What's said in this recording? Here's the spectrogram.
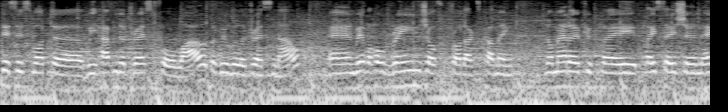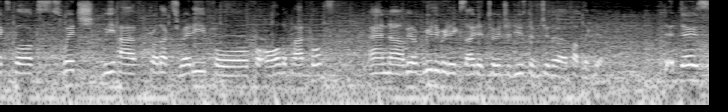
this is what uh, we haven't addressed for a while, but we will address now. And we have a whole range of products coming. No matter if you play PlayStation, Xbox, Switch, we have products ready for, for all the platforms. And uh, we are really, really excited to introduce them to the public here. There's,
